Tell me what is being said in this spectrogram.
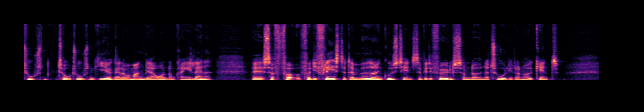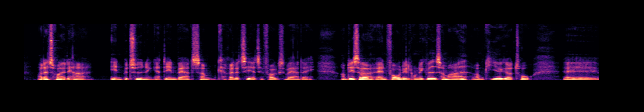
1000-2000 kirker, eller hvor mange der er rundt omkring i landet. Øh, så for, for de fleste, der møder en gudstjeneste, vil det føles som noget naturligt og noget kendt. Og der tror jeg, det har en betydning, at det er en vært, som kan relatere til folks hverdag. Om det så er en fordel, hun ikke ved så meget om kirke og tro, øh,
